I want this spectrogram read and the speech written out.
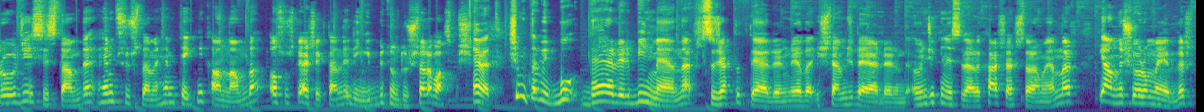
ROG sistemde hem süsleme hem teknik anlamda Asus gerçekten dediğin gibi bütün tuşlara basmış. Evet. Şimdi tabii bu değerleri bilmeyenler, sıcaklık değerlerinde ya da işlemci değerlerinde önceki nesillerle karşılaştıramayanlar yanlış yorumlayabilir.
